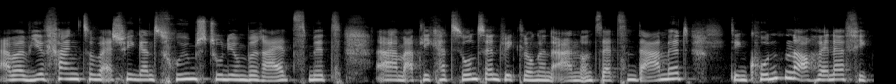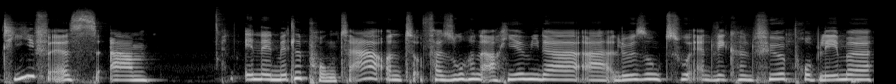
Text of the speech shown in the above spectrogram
Aber wir fangen zum Beispiel ganz früh im Studium bereits mit ähm, Applikationsentwicklungen an und setzen damit den Kunden, auch wenn er fiktiv ist, ähm, in den Mittelpunkt ja, und versuchen auch hier wieder äh, Lösungen zu entwickeln für Probleme,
